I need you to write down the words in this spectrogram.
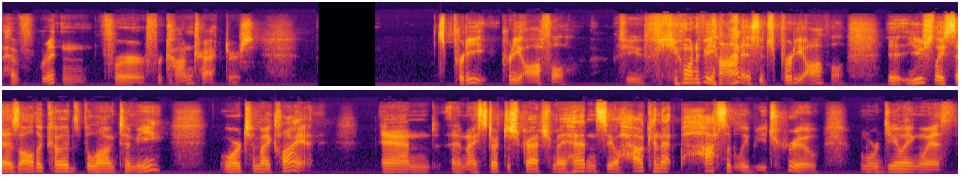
have written for for contractors, it's pretty pretty awful. If you if you want to be honest, it's pretty awful. It usually says all the codes belong to me or to my client. And and I start to scratch my head and say, well, how can that possibly be true when we're dealing with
